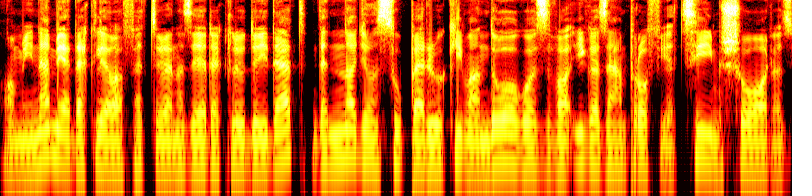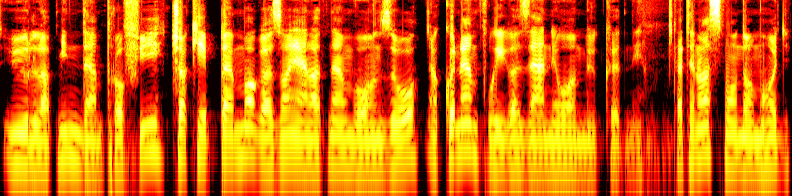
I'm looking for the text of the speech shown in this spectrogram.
ami nem érdekli alapvetően az érdeklődőidet, de nagyon szuperül ki van dolgozva, igazán profi a címsor, az űrlap, minden profi, csak éppen maga az ajánlat nem vonzó, akkor nem fog igazán jól működni. Tehát én azt mondom, hogy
